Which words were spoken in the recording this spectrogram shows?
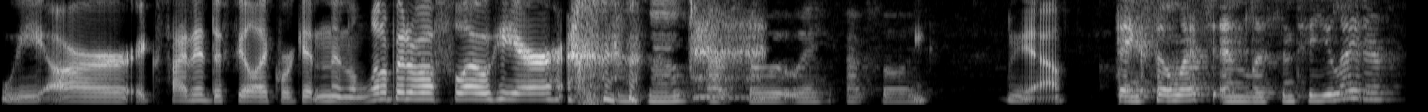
We are excited to feel like we're getting in a little bit of a flow here. mm-hmm. Absolutely. Absolutely. Yeah. Thanks so much and listen to you later.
